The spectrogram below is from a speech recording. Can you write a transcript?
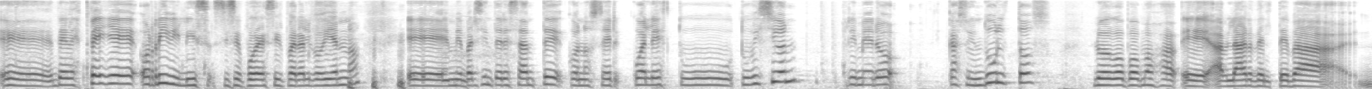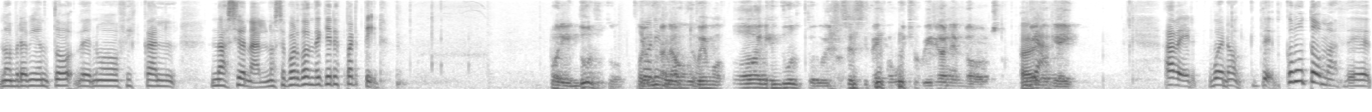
eh, de despegue horribilis, si se puede decir, para el gobierno, me parece interesante conocer cuál es tu, tu visión. Primero, caso indultos, Luego podemos eh, hablar del tema nombramiento de nuevo fiscal nacional. No sé por dónde quieres partir. Por indulto. Por ojalá ocupemos todo el indulto, porque no sé si tengo mucha opinión en los A ver, A ver, bueno, ¿cómo tomas de,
